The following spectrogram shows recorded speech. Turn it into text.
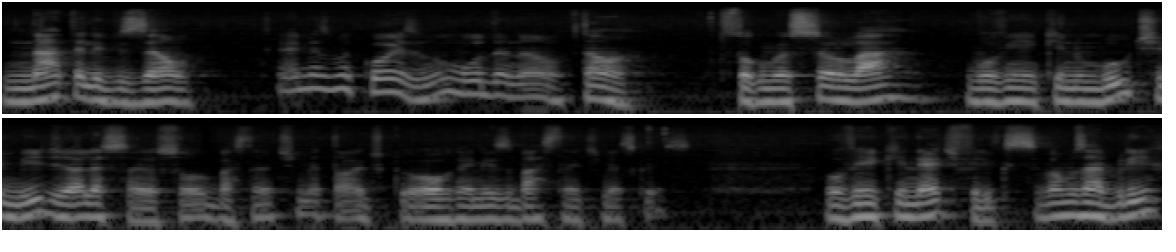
na televisão. É a mesma coisa, não muda não. Então, estou com meu celular, vou vir aqui no multimídia, olha só, eu sou bastante metódico, eu organizo bastante minhas coisas. Vou vir aqui Netflix, vamos abrir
